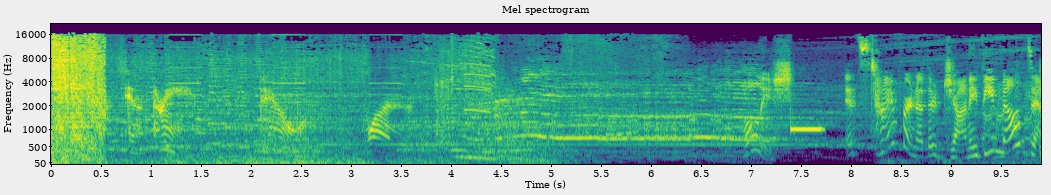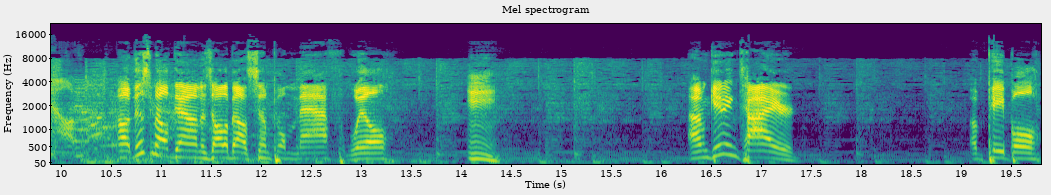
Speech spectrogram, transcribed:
Lately. In three, two, one. Holy sh! It's time for another Johnny B meltdown. Uh, this meltdown is all about simple math, Will. Mm. I'm getting tired of people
